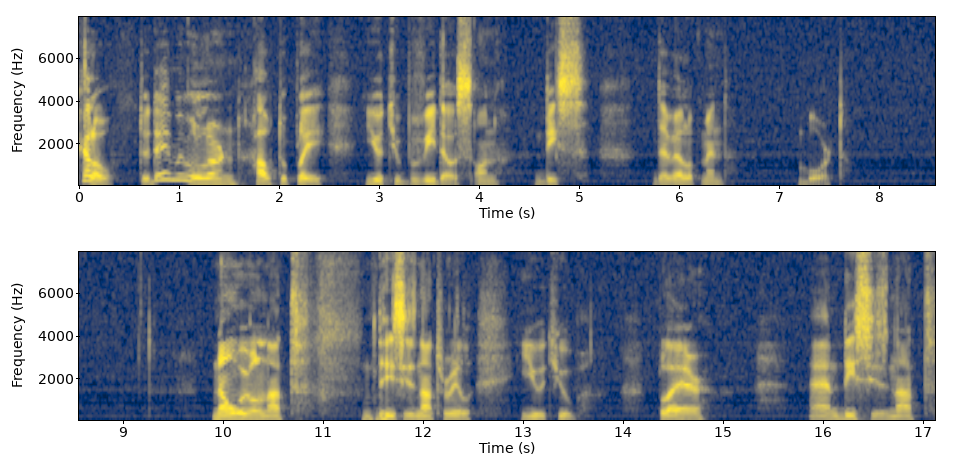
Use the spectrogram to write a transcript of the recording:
Hello, today we will learn how to play YouTube videos on this development board. No, we will not. this is not real YouTube player and this is not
